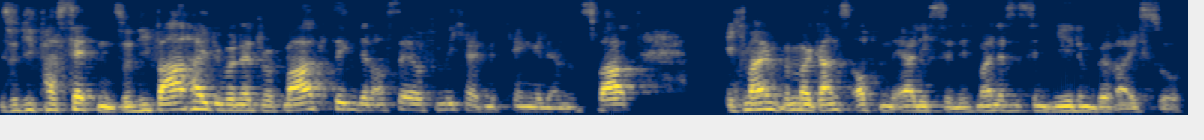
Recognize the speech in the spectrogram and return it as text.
so die Facetten, so die Wahrheit über Network Marketing dann auch selber für mich halt mit kennengelernt. Und zwar ich meine, wenn wir ganz offen ehrlich sind, ich meine, das ist in jedem Bereich so.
